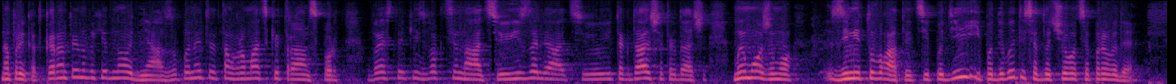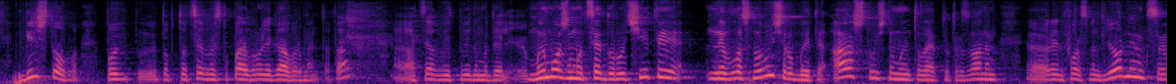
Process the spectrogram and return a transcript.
Наприклад, карантин вихідного дня, зупинити там громадський транспорт, вести якусь вакцинацію, ізоляцію і так далі. Так далі. Ми можемо зімітувати ці події і подивитися, до чого це приведе. Більш того, по- тобто це виступає в ролі гавермента, так? а це відповідна модель. Ми можемо це доручити не власноруч робити, а штучному інтелекту, так званим е, reinforcement learning,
